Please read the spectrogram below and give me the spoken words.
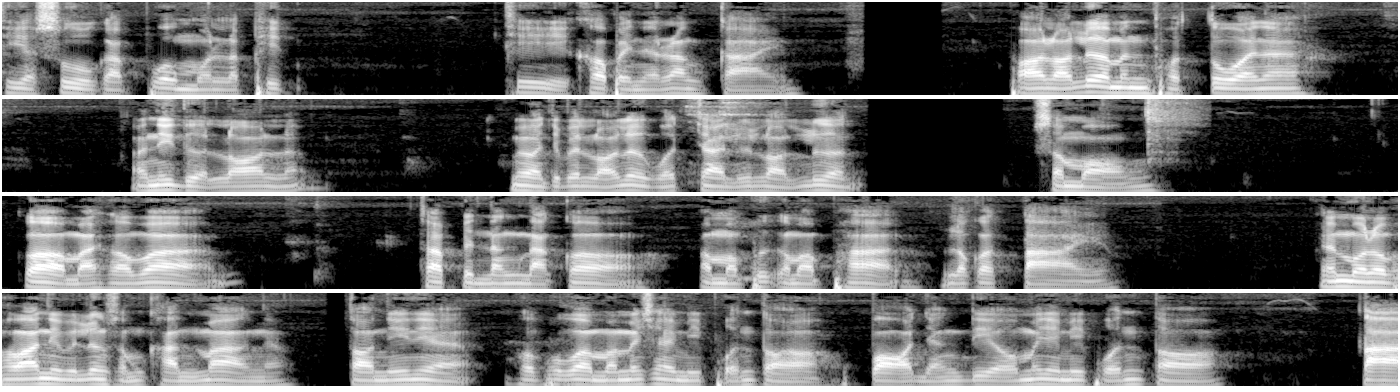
ที่จะสู้กับพวกมลพิษที่เข้าไปในร่างกาย พอหลอดเลือดมันหดตัวนะ อันนี้เดือดร้อนแล้ว ไม่ว่าจะเป็นหลอดเลือดหัวใจหรือหลอดเลือดสมอง ก็หมายความว่า ถ้าเป็นหนักๆก็เอามาพึกเอามาพาดแล้วก็ตายงั้นมลภาวะนี่เป็นเรื่องสำคัญมากนะตอนนี้เนี่ยเพราะเพราะว่ามันไม่ใช่มีผลต่อปอดอย่างเดียว ไม่ใช่มีผลต่อตา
